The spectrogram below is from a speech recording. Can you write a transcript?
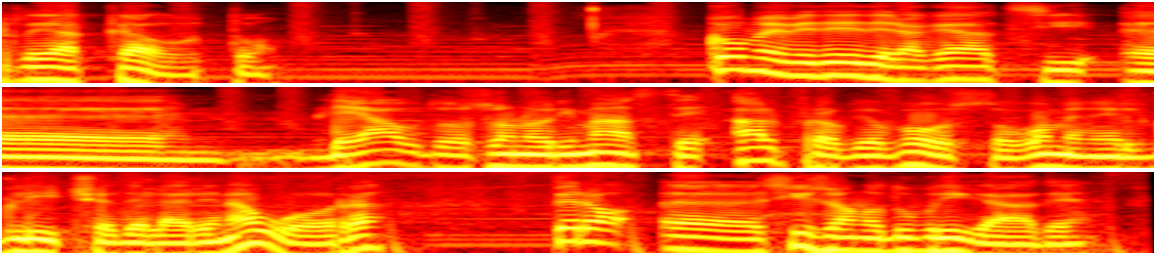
RH8 come vedete ragazzi eh, le auto sono rimaste al proprio posto come nel glitch dell'Arena War però eh, si sono duplicate.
